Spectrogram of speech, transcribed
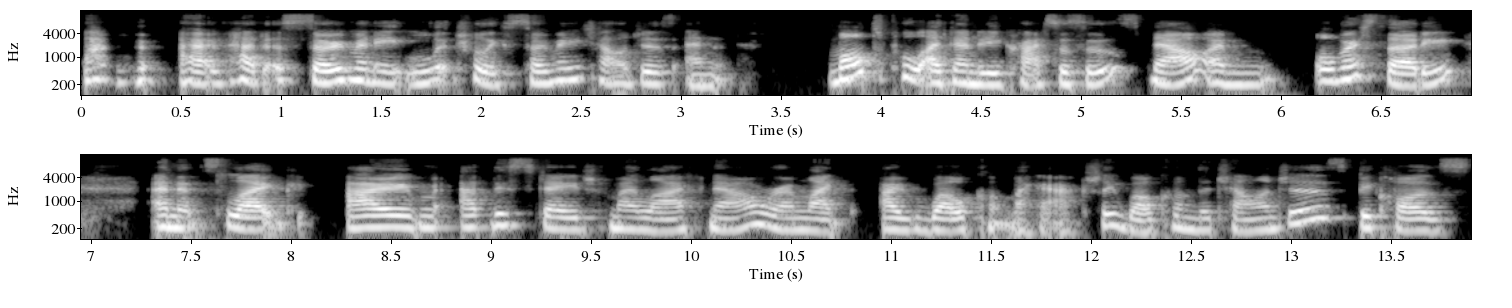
I've had so many literally so many challenges and multiple identity crises now. I'm almost 30 and it's like I'm at this stage of my life now where I'm like I welcome like I actually welcome the challenges because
